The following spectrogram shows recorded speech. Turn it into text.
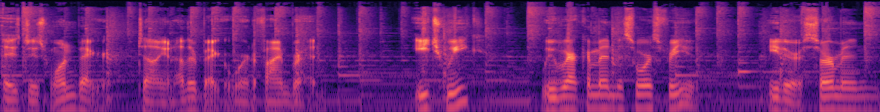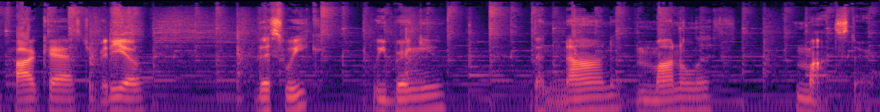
is just one beggar telling another beggar where to find bread. Each week, we recommend a source for you, either a sermon, podcast, or video. This week, we bring you the non monolith monster.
